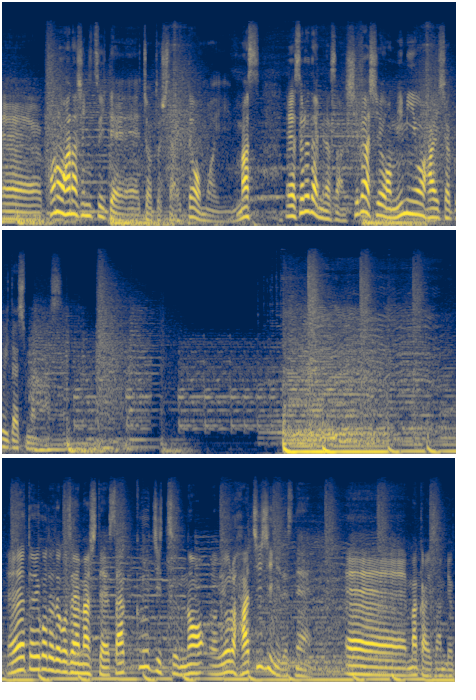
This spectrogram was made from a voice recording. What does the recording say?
えーこのお話についてちょっとしたいと思います、えーそれでは皆さんしばしお耳を拝借いたします。えーということでございまして昨日の夜8時にですね、えー魔界360を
